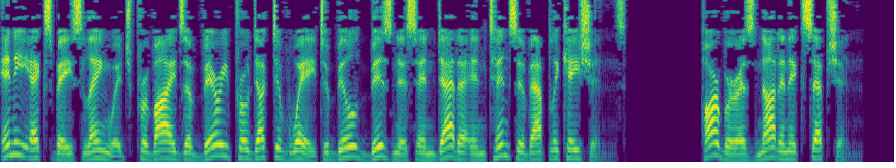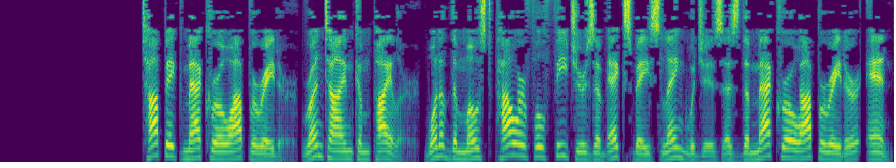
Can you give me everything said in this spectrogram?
Any XBase language provides a very productive way to build business and data-intensive applications. Harbor is not an exception. Topic macro operator runtime compiler One of the most powerful features of XBase languages is the macro operator and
